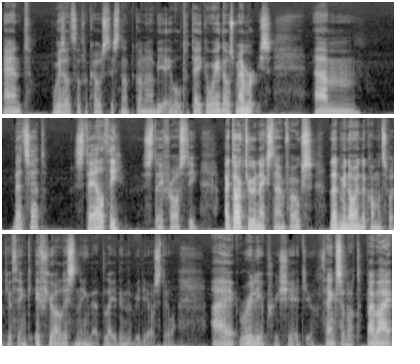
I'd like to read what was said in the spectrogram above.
And Wizards of the Coast is not gonna be able to take away those memories. Um, that's it. Stay healthy. Stay frosty. I talk to you next time, folks. Let me know in the comments what you think, if you are listening that late in the video still. I really appreciate you. Thanks a lot. Bye bye.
